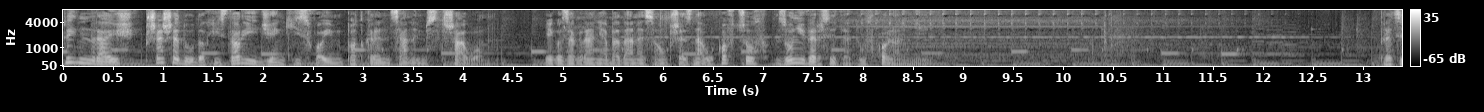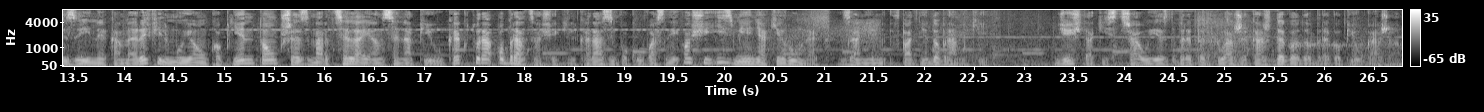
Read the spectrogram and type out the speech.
Friedenreich przeszedł do historii dzięki swoim podkręcanym strzałom. Jego zagrania badane są przez naukowców z Uniwersytetu w Kolonii. Precyzyjne kamery filmują kopniętą przez Marcela Jansena piłkę, która obraca się kilka razy wokół własnej osi i zmienia kierunek, zanim wpadnie do bramki. Dziś taki strzał jest w repertuarze każdego dobrego piłkarza.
